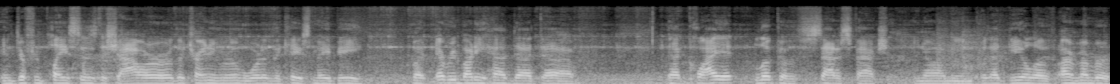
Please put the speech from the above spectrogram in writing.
in different places, the shower or the training room, whatever the case may be but everybody had that uh, that quiet look of satisfaction. You know, I mean, with that deal of I remember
